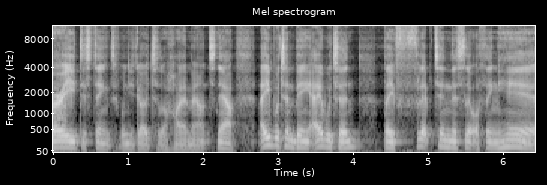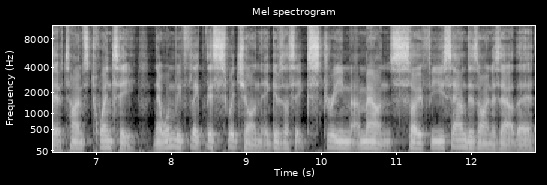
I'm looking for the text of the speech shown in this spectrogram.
Very distinct when you go to the high amounts. Now, Ableton being Ableton, they've flipped in this little thing here times 20. Now when we flick this switch on, it gives us extreme amounts. So for you sound designers out there,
